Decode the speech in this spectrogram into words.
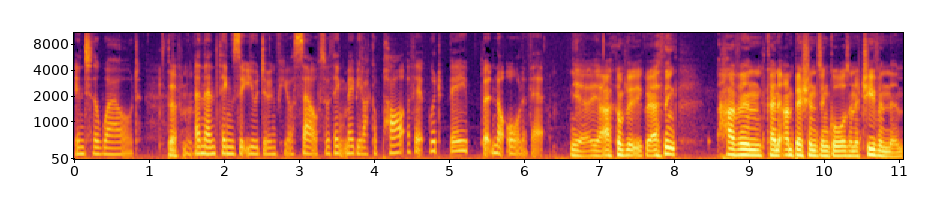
into the world. definitely. and then things that you were doing for yourself. So I think maybe like a part of it would be, but not all of it. Yeah, yeah, I completely agree. I think having kind of ambitions and goals and achieving them,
